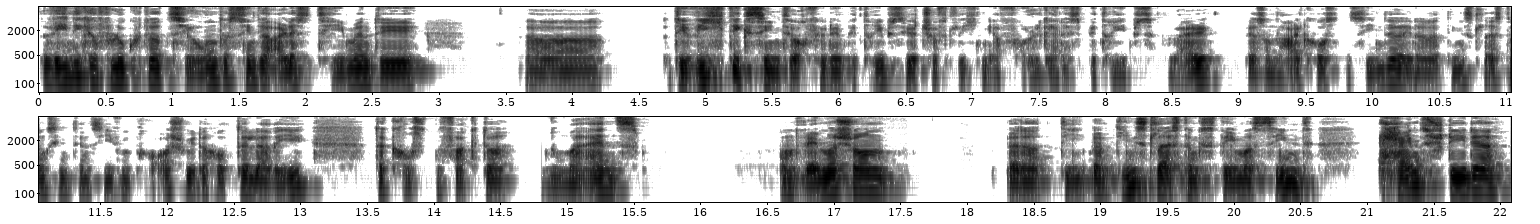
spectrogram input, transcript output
weniger Fluktuation, das sind ja alles Themen, die, äh, die wichtig sind auch für den betriebswirtschaftlichen Erfolg eines Betriebs, weil Personalkosten sind ja in einer dienstleistungsintensiven Branche wie der Hotellerie der Kostenfaktor Nummer eins. Und wenn wir schon bei der, die, beim Dienstleistungsthema sind, eins steht ja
